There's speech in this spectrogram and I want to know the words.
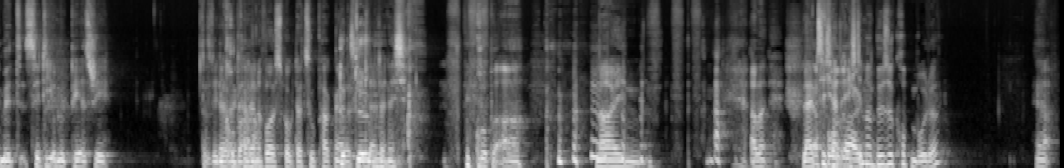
mit City und mit PSG. Das wäre die ja, Gruppe dann können A. wir noch Wolfsburg dazu packen, aber das geht leider nicht. Gruppe A. Nein. Aber Leipzig hat echt immer böse Gruppen, oder? Ja.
